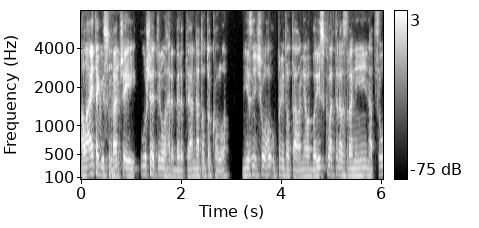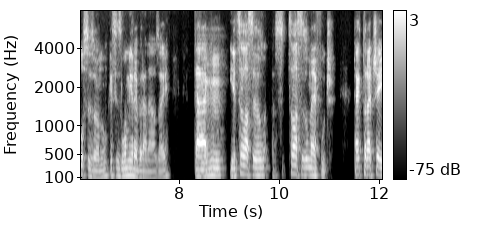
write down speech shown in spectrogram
Ale aj tak by som mm-hmm. radšej ušetril Herberta na toto kolo. Nezničil ho úplne totálne, lebo riskovať teraz zranenie na celú sezónu, keď si zlomí rebra naozaj, tak mm-hmm. je celá, sezóna, celá sezóna je fuč. Tak to radšej,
